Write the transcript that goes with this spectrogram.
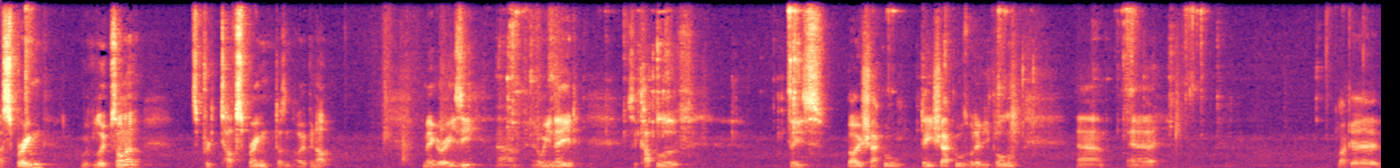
a spring with loops on it. It's a pretty tough spring, doesn't open up mega easy. Um, and all you need is a couple of these bow shackle, D shackles, whatever you call them, um, and a like a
